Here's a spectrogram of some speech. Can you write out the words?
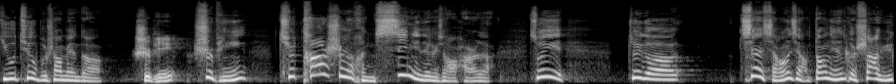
YouTube 上面的视频。视频其实他是很细腻的一个小孩的，所以这个现在想想，当年这个鲨鱼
